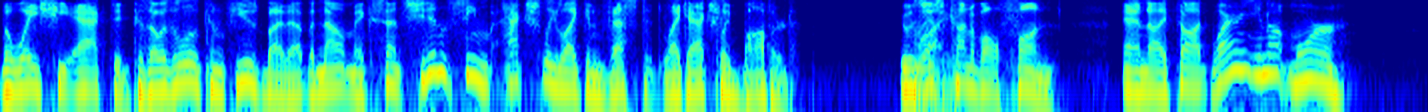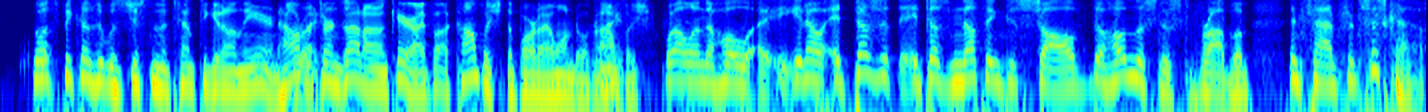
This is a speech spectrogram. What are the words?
the way she acted because I was a little confused by that, but now it makes sense. She didn't seem actually like invested, like actually bothered. It was just kind of all fun, and I thought, why aren't you not more? Well, it's because it was just an attempt to get on the air, and however Right. it turns out, I don't care. I've accomplished the part I wanted to accomplish. Well, and the whole, uh, you know, it doesn't, it does nothing to solve the homelessness problem in San Francisco.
